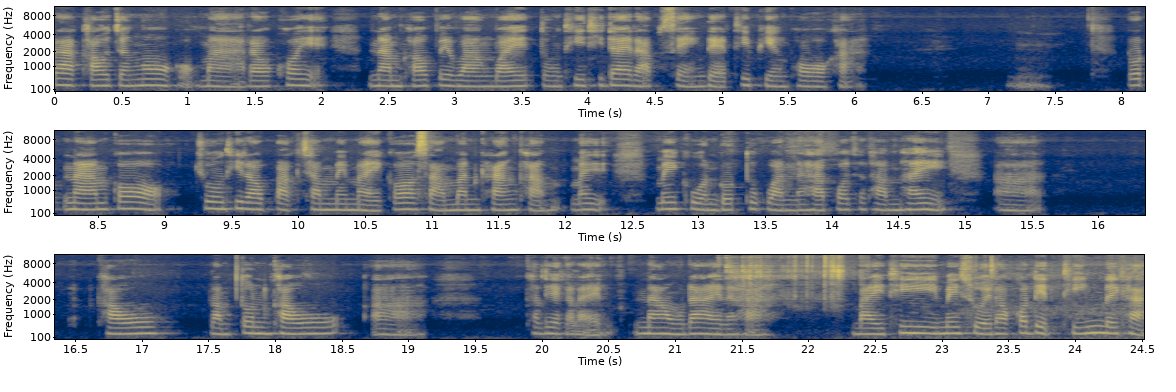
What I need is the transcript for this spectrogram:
รากเขาจะงอกออกมา เราค่อยนำเขาไปวางไว้ตรงที่ที่ได้รับแสงแดดที่เพียงพอค่ะรดน้ำก็ช่วงที่เราปักชำใหม่ ๆ ก็สามวันครั้งค่ะไม่ไม่ควรรดทุกวันนะคะ เพราะจะทำให้เขาลำต้นเขาเขาเรียกอะไรเน่าได้นะคะ ใบที่ไม่สวยเราก็เด็ดทิ้งเลยค่ะ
